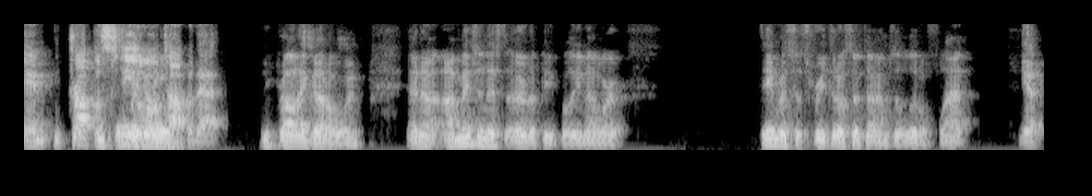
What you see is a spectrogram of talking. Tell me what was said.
and drop a steal on top of that. You probably got to win. And uh, I mentioned this to other people, you know, where Themus's free throw sometimes a little flat. Yep.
